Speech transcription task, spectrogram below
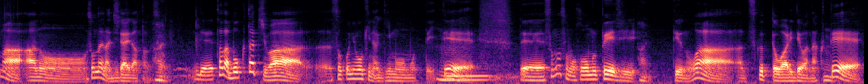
まああのそんなような時代だったんですよ。はいでただ僕たちはそこに大きな疑問を持っていて、でそもそもホームページはいっていうのは作って終わりではなくて、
